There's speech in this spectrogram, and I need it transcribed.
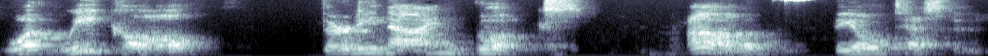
what we call 39 books of the Old Testament.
